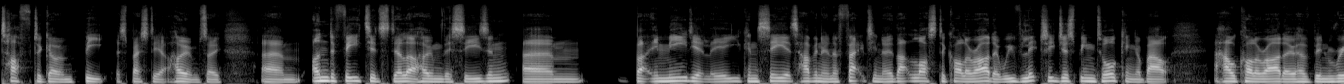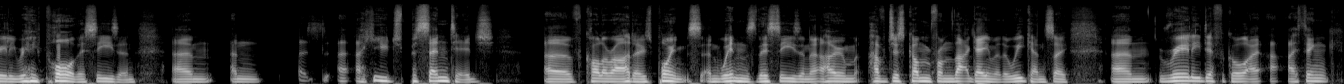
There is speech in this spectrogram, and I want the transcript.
tough to go and beat, especially at home. So um, undefeated still at home this season. Um, but immediately you can see it's having an effect. You know, that loss to Colorado, we've literally just been talking about how Colorado have been really, really poor this season. Um, and a, a huge percentage of Colorado's points and wins this season at home have just come from that game at the weekend. So, um, really difficult. I, I think,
